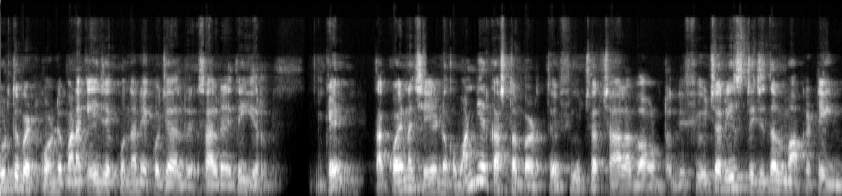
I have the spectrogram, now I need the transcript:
గుర్తుపెట్టుకోండి మనకి ఏజ్ ఎక్కువ ఉందని ఎక్కువ శాలరీ శాలరీ అయితే ఇయ్యరు. ఓకే? తక్కువైనా చేయండి. ఒక వన్ ఇయర్ కష్టపడితే ఫ్యూచర్ చాలా బాగుంటుంది. Future is digital marketing.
